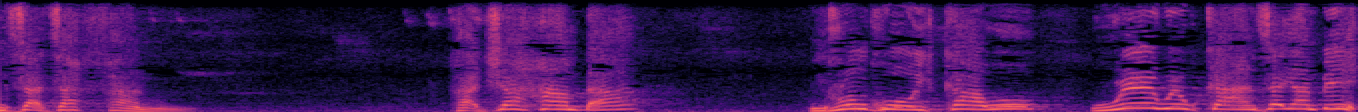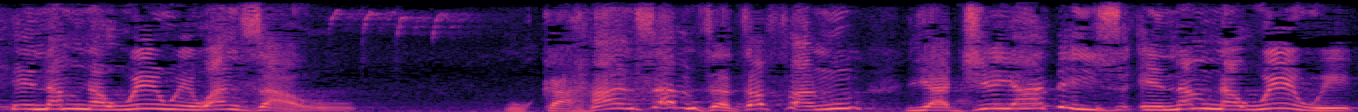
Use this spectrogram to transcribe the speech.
mzaza fanu. Haja hamba ndrongo ikawo wewe ukaanza yambehe namna wewe wanzao. Ukahanza mzaza fanu yaje yambe izo enamna wewe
